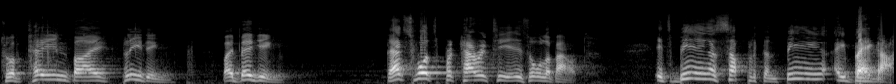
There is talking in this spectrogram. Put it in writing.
to obtain by pleading, by begging. That's what precarity is all about. It's being a supplicant, being a beggar,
